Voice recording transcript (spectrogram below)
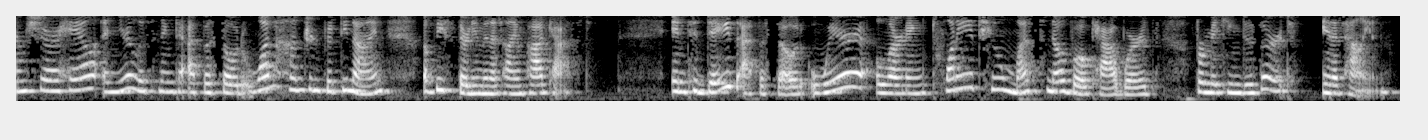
I'm Cher Hale, and you're listening to episode 159 of the 30 Minute Italian Podcast. In today's episode, we're learning 22 must know vocab words for making dessert in Italian.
